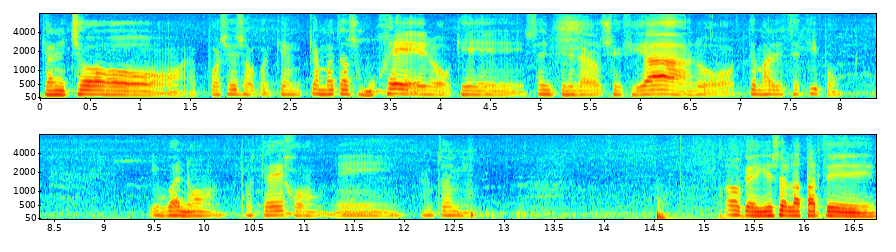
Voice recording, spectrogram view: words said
que han hecho, pues eso, pues que, que han matado a su mujer o que se han intentado suicidar o temas de este tipo. Y bueno, pues te dejo, eh, Antonio. Ok, esa es la parte,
